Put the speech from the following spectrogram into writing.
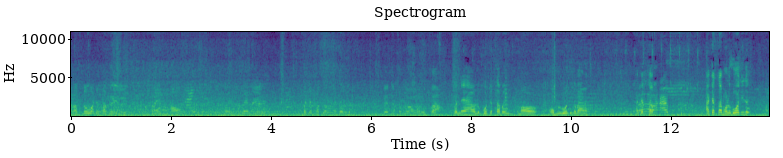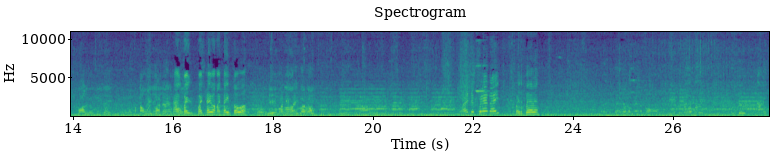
ឥឡូវតោចិត្តសឹបទេប្រែមកងប្រែណាបើចិត្តសឹបយកទៅពេទ្យទៅសុំមកលោកសាំងប៉ុន្តែហៅរបួសចិត្តសឹបឲ្យមករុំរបួសទៀ តក៏បានដែរអាចចិត្តសឹបអាចចិត្តសឹបមករបួសទៀតទៅអត់ស្គាល់រឿងនេះទេម៉ូតូគាត់ខាងបាយបាយភ័យបងបា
